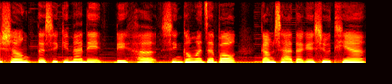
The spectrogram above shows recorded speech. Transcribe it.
以上就是今仔日你好成功的节目，感谢大家收听。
